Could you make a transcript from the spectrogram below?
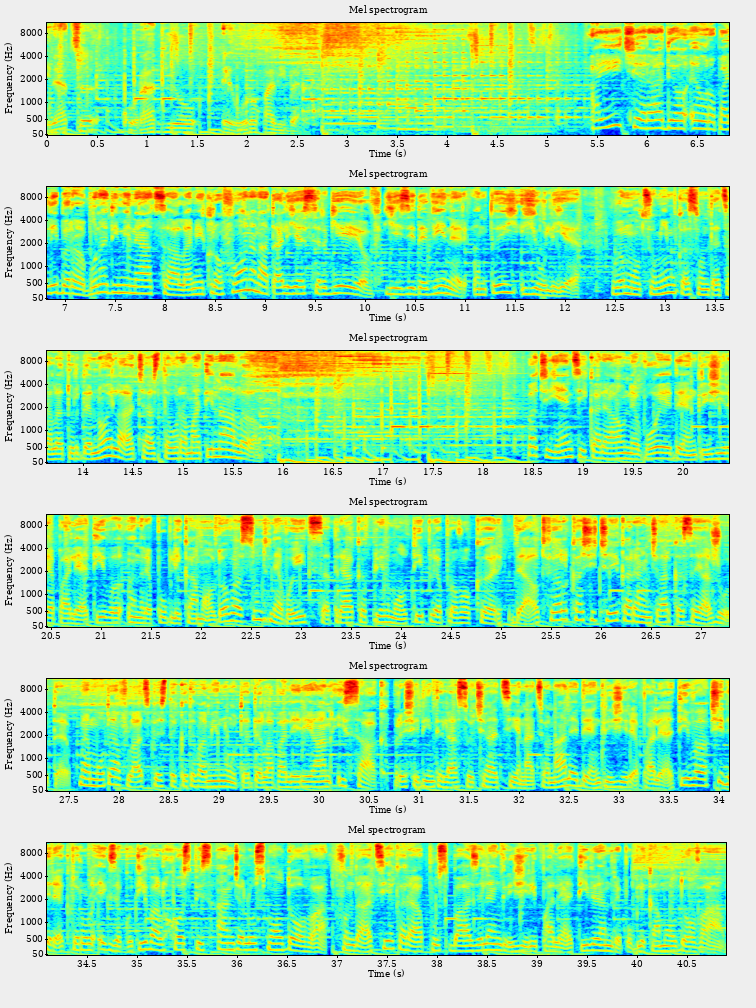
dimineață cu Radio Europa Liberă. Aici e Radio Europa Liberă. Bună dimineața! La microfon Natalia Sergeev. E zi de vineri, 1 iulie. Vă mulțumim că sunteți alături de noi la această oră matinală. Pacienții care au nevoie de îngrijire paliativă în Republica Moldova sunt nevoiți să treacă prin multiple provocări, de altfel ca și cei care încearcă să-i ajute. Mai multe aflați peste câteva minute de la Valerian Isac, președintele Asociației Naționale de Îngrijire Paliativă și directorul executiv al Hospice Angelus Moldova, fundație care a pus bazele îngrijirii paliative în Republica Moldova.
